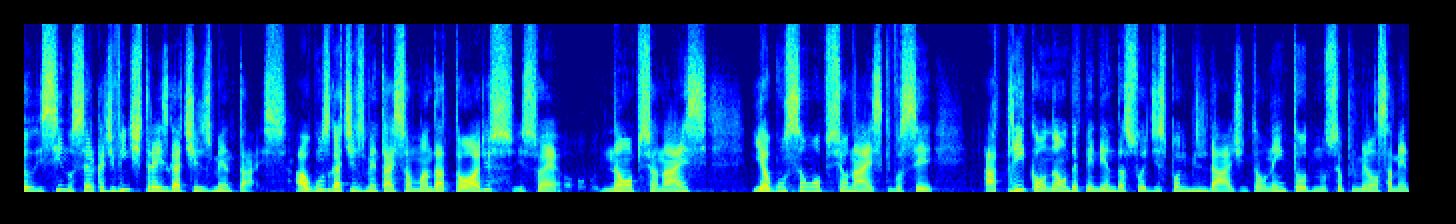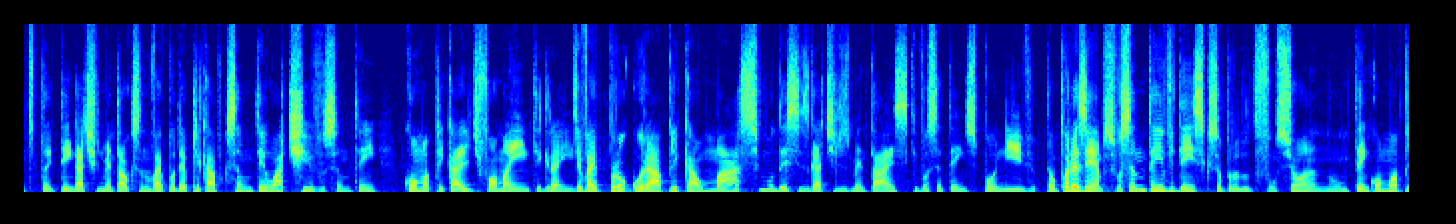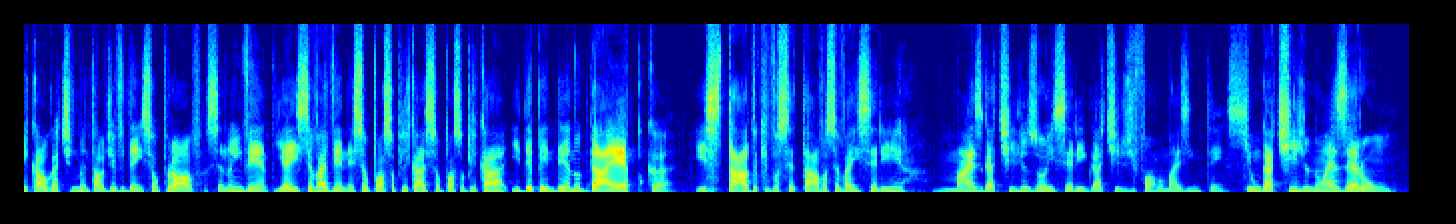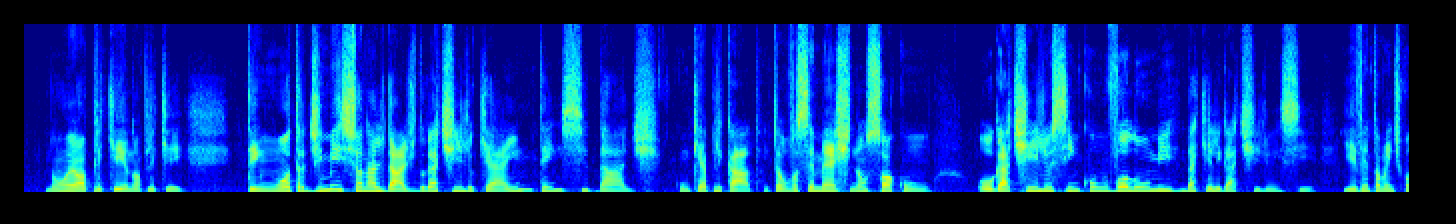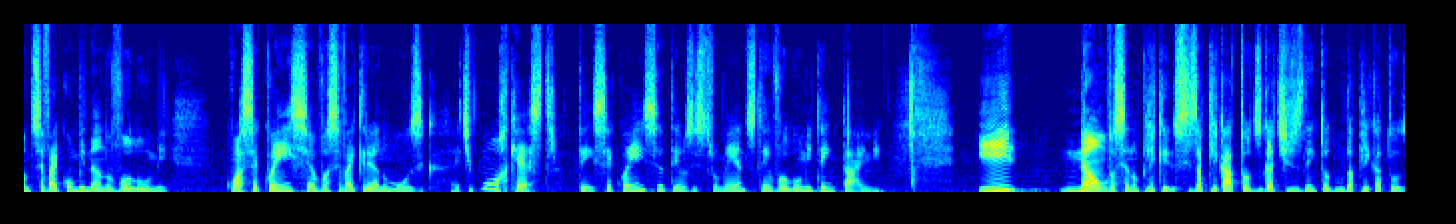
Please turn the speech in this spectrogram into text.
eu ensino cerca de 23 gatilhos mentais. Alguns gatilhos mentais são mandatórios, isso é, não opcionais, e alguns são opcionais, que você aplica ou não dependendo da sua disponibilidade. Então, nem todo no seu primeiro lançamento tem gatilho mental que você não vai poder aplicar porque você não tem o ativo, você não tem como aplicar ele de forma íntegra ainda. Você vai procurar aplicar o máximo desses gatilhos mentais que você tem disponível. Então, por exemplo, se você não tem evidência que seu produto funciona, não tem como aplicar o gatilho mental de evidência ou prova. Você não inventa. E aí você vai ver, nesse eu posso aplicar, esse eu posso aplicar, e dependendo da época e estado que você está, você vai inserir mais gatilhos ou inserir gatilhos de forma mais intensa. Que um gatilho não é 0 ou 1. Um. Não eu apliquei ou não apliquei tem uma outra dimensionalidade do gatilho, que é a intensidade com que é aplicado. Então você mexe não só com o gatilho, sim com o volume daquele gatilho em si. E eventualmente quando você vai combinando o volume com a sequência, você vai criando música. É tipo uma orquestra. Tem sequência, tem os instrumentos, tem volume, tem timing. E não, você não precisa aplicar todos os gatilhos, nem todo mundo aplica todos.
